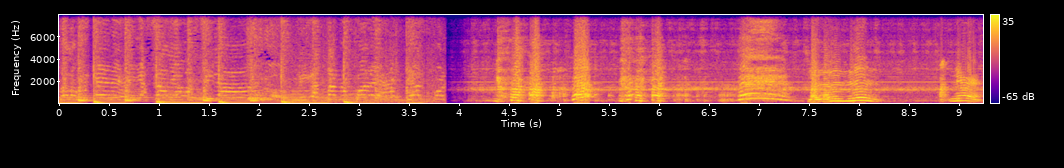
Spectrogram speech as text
Todos los weekends ella sale a vacilar. Mi gata no para de janguear porque Malalim. Partner,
